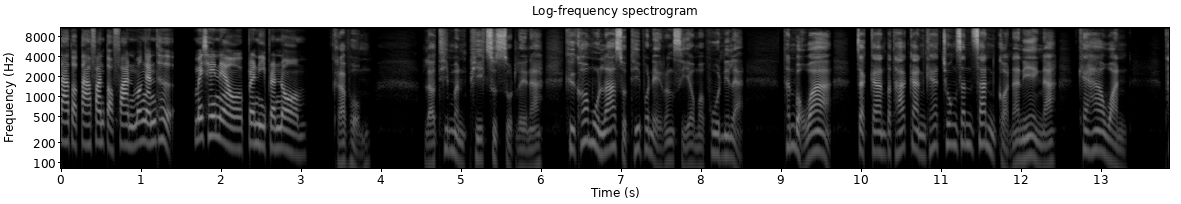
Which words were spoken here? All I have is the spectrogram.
ตาต่อตาฟันต่อฟันว่างั้นเถอะ ไม่ใช่แนวประนีประนอม ครับผม แล้วที่มันพีคสุดๆเลยนะ คือข้อมูลล่าสุดที่พลเอกรังสีออกมาพูดนี่แหละ ท่านบอกว่า จากการประทะกันแค่ช่วงสั้นๆ ก่อนหน้านี้เองนะ แค่ 5 วัน ท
